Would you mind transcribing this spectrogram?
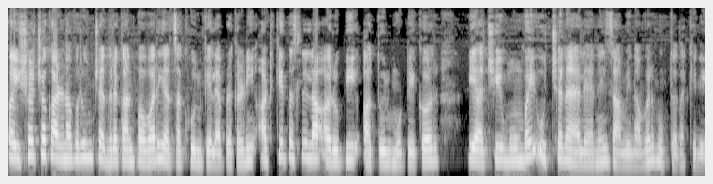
पैशाच्या कारणावरून चंद्रकांत पवार याचा खून केल्याप्रकरणी अटकेत असलेला आरोपी अतुल मुटेकर याची मुंबई उच्च न्यायालयाने जामिनावर मुक्तता केली.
